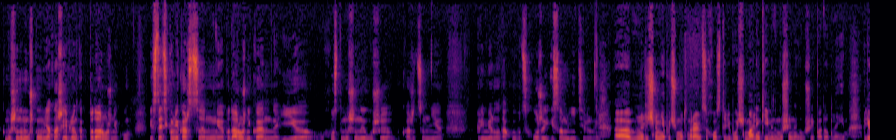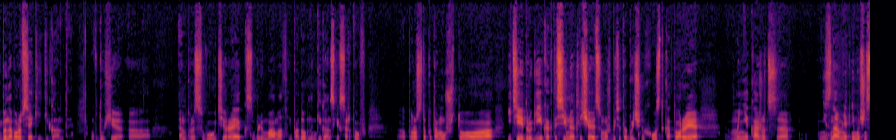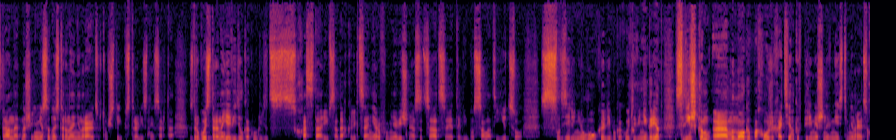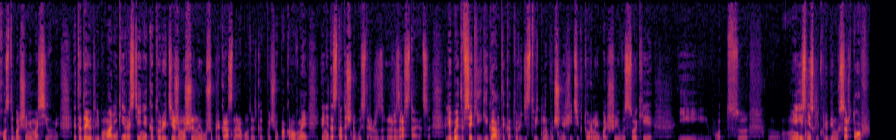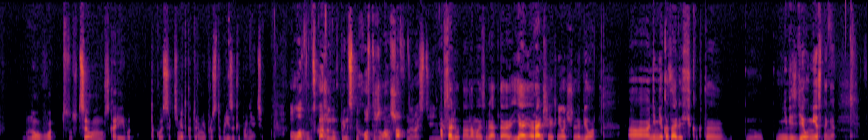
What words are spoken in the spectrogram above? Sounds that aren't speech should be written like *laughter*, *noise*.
к мышиным ушкам у меня отношение примерно как к подорожнику. Эстетика, мне кажется, подорожника и э, хосты мышиные уши кажется мне примерно такой вот схожий и сомнительный. А, ну, лично мне почему-то нравятся хосты либо очень маленькие, именно мышиные уши и подобные им, либо наоборот всякие гиганты в духе э, Empress Wu, T-Rex, Blue Mammoth и подобных гигантских сортов, а, просто потому что и те, и другие как-то сильно отличаются, может быть, от обычных хост, которые мне кажутся не знаю, у меня к ним очень странное отношение. Мне, с одной стороны, они нравятся, в том числе и пестролистные сорта. С другой стороны, я видел, как выглядит хастарий в садах коллекционеров. У меня вечная ассоциация – это либо салат яйцо с зеленью лука, либо какой-то винегрет. Слишком э, много похожих оттенков перемешаны вместе. Мне нравятся хосты большими массивами. Это дают либо маленькие растения, которые те же мышиные уши прекрасно работают как почвопокровные, и они достаточно быстро раз, разрастаются. Либо это всякие гиганты, которые действительно очень архитектурные, большие, высокие. И вот э, у меня есть несколько любимых сортов, ну вот в целом скорее вот такой ассортимент, который мне просто близок и понятен. Ладно, вот скажи, ну, в принципе, хосты же ландшафтные растения. Абсолютно, на мой взгляд, да. Я раньше их не очень любила. А, они мне казались как-то ну, не везде уместными.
